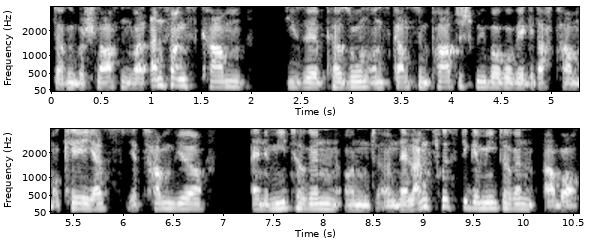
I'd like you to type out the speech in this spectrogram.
darüber schlafen, weil anfangs kam diese Person uns ganz sympathisch rüber, wo wir gedacht haben, okay, yes, jetzt haben wir eine Mieterin und äh, eine langfristige Mieterin, aber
